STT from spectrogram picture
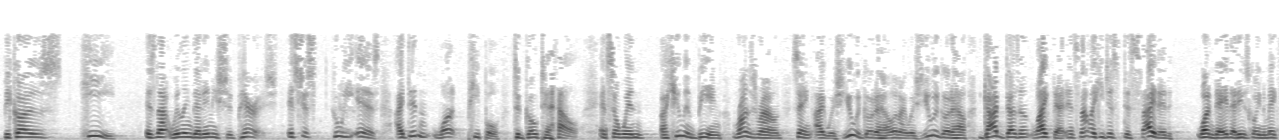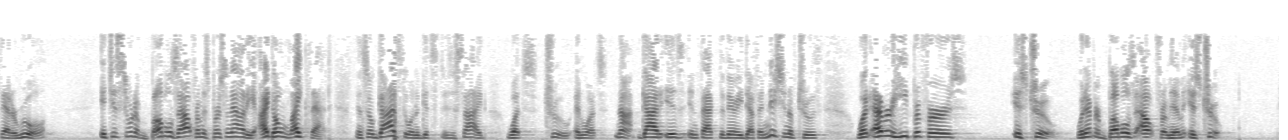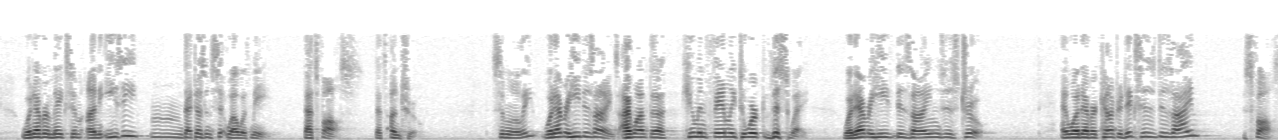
because He is not willing that any should perish. It's just who He is. I didn't want people to go to hell. And so when a human being runs around saying, I wish you would go to hell and I wish you would go to hell. God doesn't like that. it's not like he just decided one day that he was going to make that a rule. It just sort of bubbles out from his personality. I don't like that. And so God's the one who gets to decide what's true and what's not. God is, in fact, the very definition of truth. Whatever he prefers is true. Whatever bubbles out from him is true. Whatever makes him uneasy, mm, that doesn't sit well with me. That's false. That's untrue. Similarly, whatever he designs, I want the human family to work this way. Whatever he designs is true. And whatever contradicts his design is false.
